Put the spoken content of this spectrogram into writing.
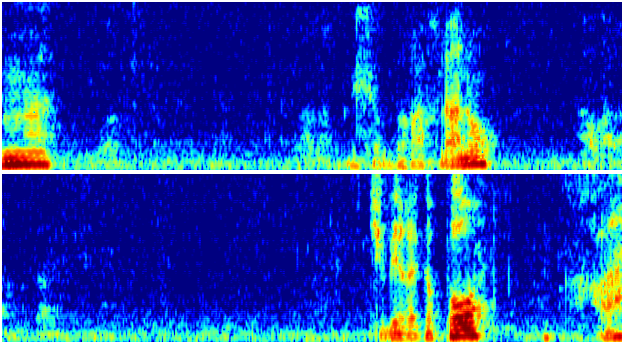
מישהו ברח לנו? תשבי רגע פה, ככה.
